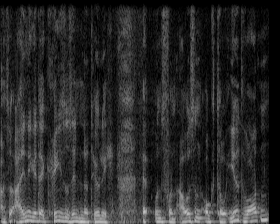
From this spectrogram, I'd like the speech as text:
Also einige der Krisen sind natürlich uns von außen oktroyiert worden.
